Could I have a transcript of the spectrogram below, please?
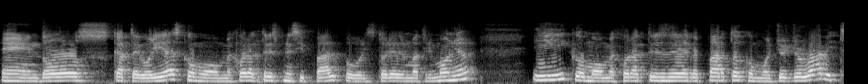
en dos categorías, como mejor actriz principal por Historia de un matrimonio y como mejor actriz de reparto como Jojo Rabbit.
